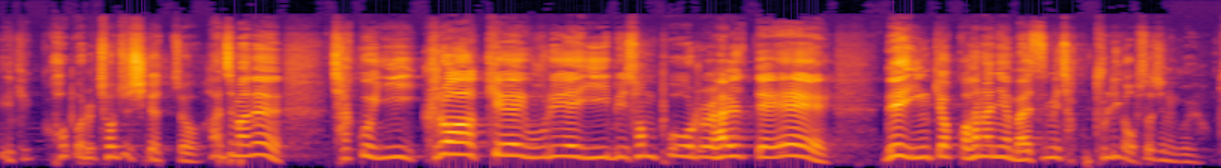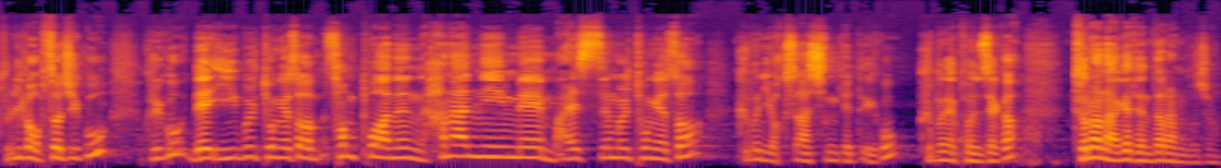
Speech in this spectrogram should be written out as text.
이렇게 커버를 쳐주시겠죠. 하지만은 자꾸 이 그렇게 우리의 입이 선포를 할 때에 내 인격과 하나님의 말씀이 자꾸 분리가 없어지는 거예요. 분리가 없어지고 그리고 내 입을 통해서 선포하는 하나님의 말씀을 통해서 그분이 역사하시는 게 되고 그분의 권세가 드러나게 된다는 거죠.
